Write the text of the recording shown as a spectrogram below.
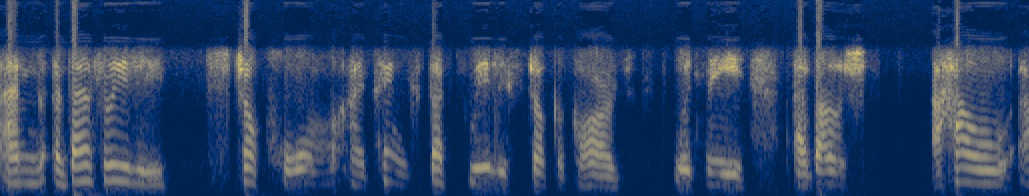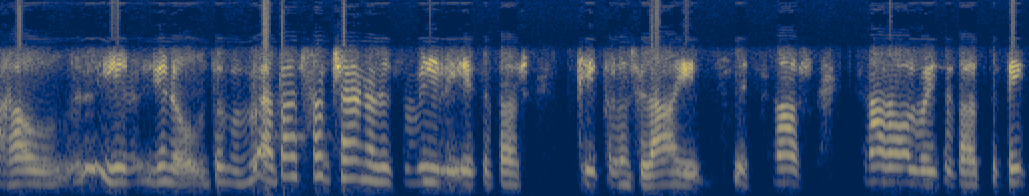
and that really struck home. I think that really struck a chord with me about how how you, you know the, about how journalism really is about people's lives. It's not it's not always about the big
